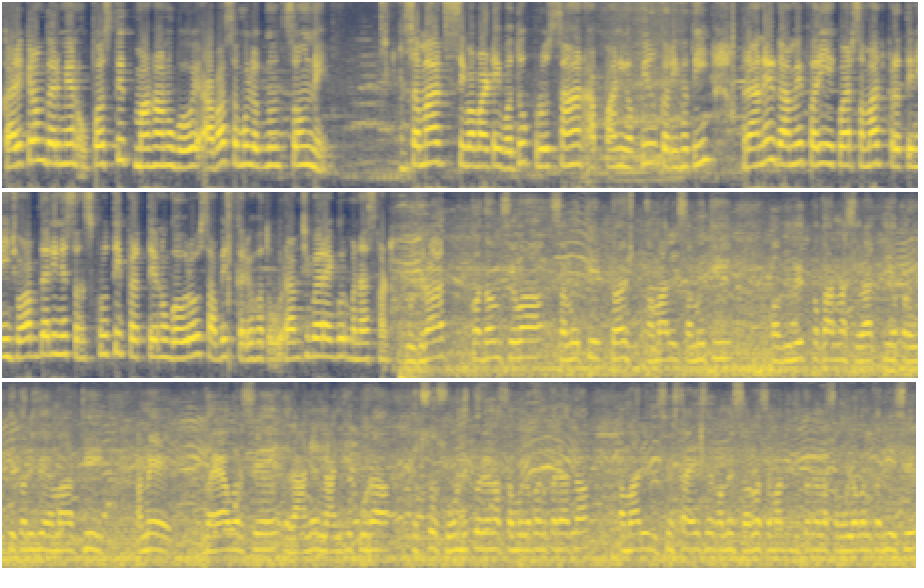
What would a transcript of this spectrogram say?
કાર્યક્રમ દરમિયાન ઉપસ્થિત મહાનુભાવોએ આવા સમૂહ લગ્નોત્સવને સમાજ સેવા માટે વધુ પ્રોત્સાહન આપવાની અપીલ કરી હતી. રાનેર ગામે ફરી એકવાર સમાજ પ્રત્યેની જવાબદારી અને સંસ્કૃતિ પ્રત્યેનો ગૌરવ સાબિત કર્યો હતો. રામજીભાઈ રાયગુર, બનાસકાંઠા. ગુજરાત કદમ સેવા સમિતિ ટ્રસ્ટ અમારી સમિતિ વિવિધ પ્રકારના સેવાકીય પ્રવૃત્તિ કરી છે. એમાંથી અમે ગયા વર્ષે રાને નાનજીપુરા એકસો સોળ દીકરીઓના સમૂહ કર્યા હતા. અમારી વિશેષતા એ છે કે અમે સર્વ સમાજ દીકરીઓના સમૂહ કરીએ છીએ.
